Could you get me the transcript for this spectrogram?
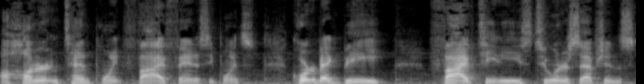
110.5 fantasy points. Quarterback B, five TDs, two interceptions,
